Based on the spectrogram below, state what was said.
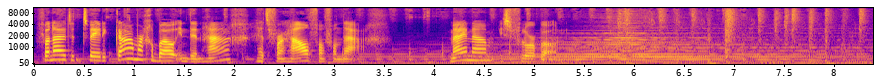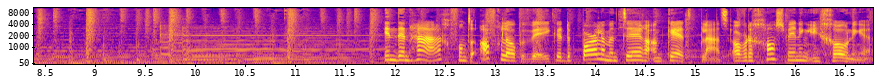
Vanuit het Tweede Kamergebouw in Den Haag het verhaal van vandaag. Mijn naam is Floor Boon. In Den Haag vond de afgelopen weken de parlementaire enquête plaats over de gaswinning in Groningen.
